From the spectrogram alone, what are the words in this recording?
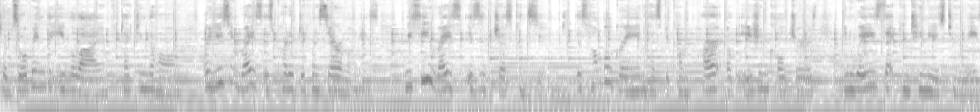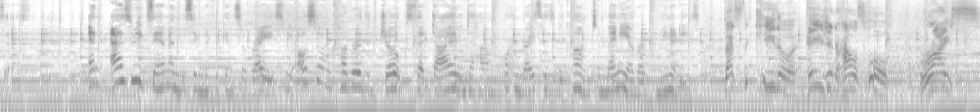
to absorbing the evil eye and protecting the home, or using rice as part of different ceremonies. We see rice isn't just consumed. This humble grain has become part of Asian cultures in ways that continues to amaze us. As we examine the significance of rice, we also uncover the jokes that dive into how important rice has become to many of our communities. That's the key to an Asian household rice.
